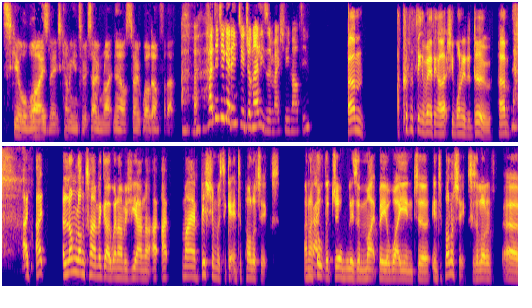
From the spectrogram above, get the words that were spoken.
skill wisely. It's coming into its own right now. So, well done for that. How did you get into journalism, actually, Martin? Um, I couldn't think of anything I actually wanted to do. Um, I, I, a long, long time ago, when I was young, I, I, my ambition was to get into politics, and I right. thought that journalism might be a way into into politics because a lot of uh,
